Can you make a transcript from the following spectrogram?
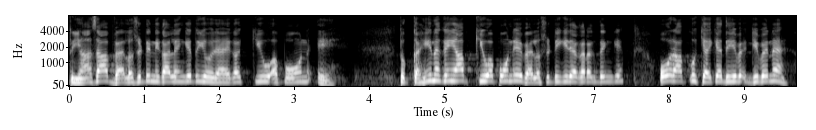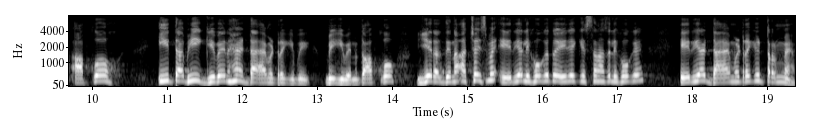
तो यहाँ से आप वेलोसिटी निकालेंगे तो ये हो जाएगा क्यू अपॉन ए तो कहीं ना कहीं आप क्यू अपॉन ए वेलोसिटी की जगह रख देंगे। और आपको क्या क्या गिवन है? आपको ईटा भी गिवन है डायमीटर की भी भी गिवन है। तो आपको ये रख देना। अच्छा इसमें एरिया लिखोगे तो एरिया किस तरह से लिखोगे? एरिया डायमीटर की टर्म में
